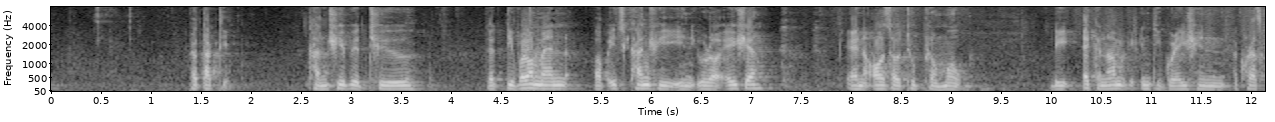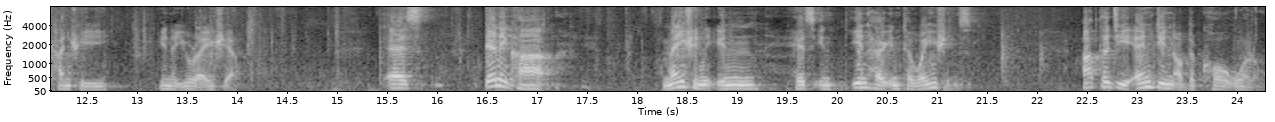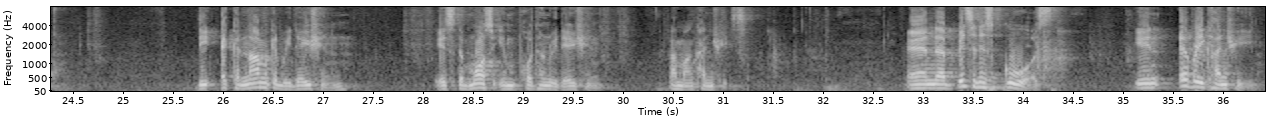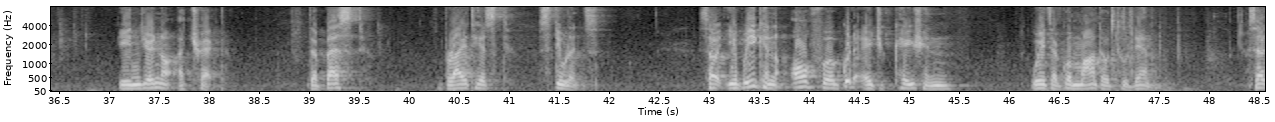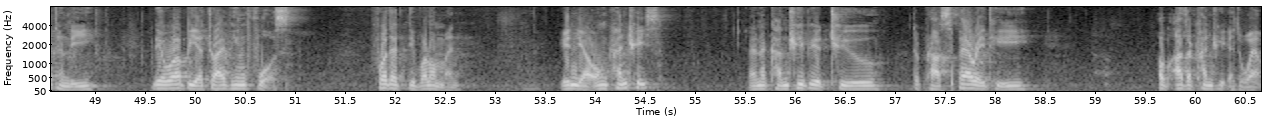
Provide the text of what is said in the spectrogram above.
productive, contribute to the development of each country in Eurasia, and also to promote the economic integration across country in Eurasia. As Danica mentioned in, his, in, in her interventions, after the ending of the Cold War, the economic relation is the most important relation among countries. And uh, business schools in every country in general attract the best, brightest students. So if we can offer good education with a good model to them, certainly there will be a driving force for the development in their own countries and contribute to the prosperity of other countries as well.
